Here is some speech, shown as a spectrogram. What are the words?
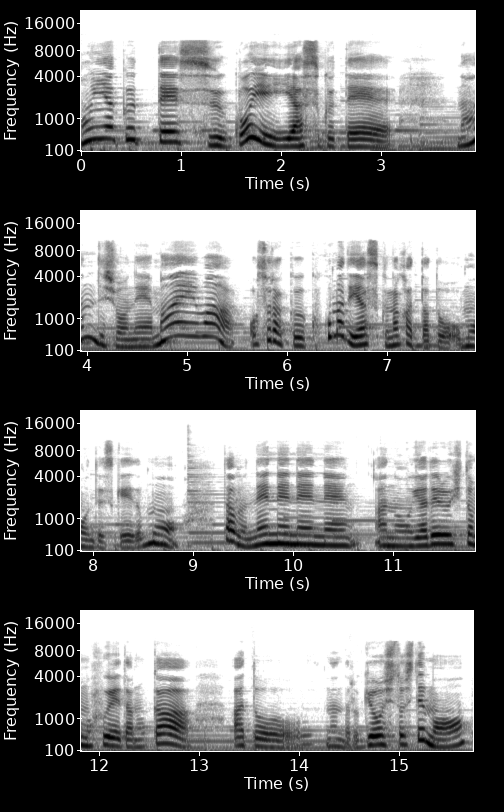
翻訳ってすごい安くて何でしょうね。前はおそらくここまで安くなかったと思うんですけれども多分年々年々あのやれる人も増えたのかあとなんだろう業種としても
